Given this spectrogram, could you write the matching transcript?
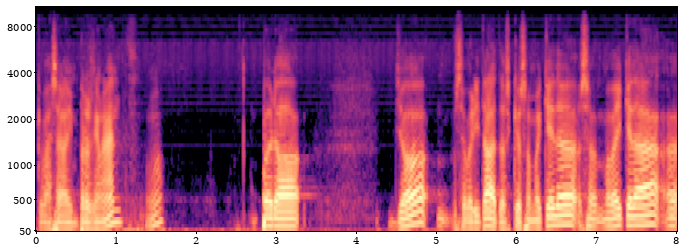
que va ser impressionant no? però jo, la veritat és que se me queda, se me vaig quedar eh,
